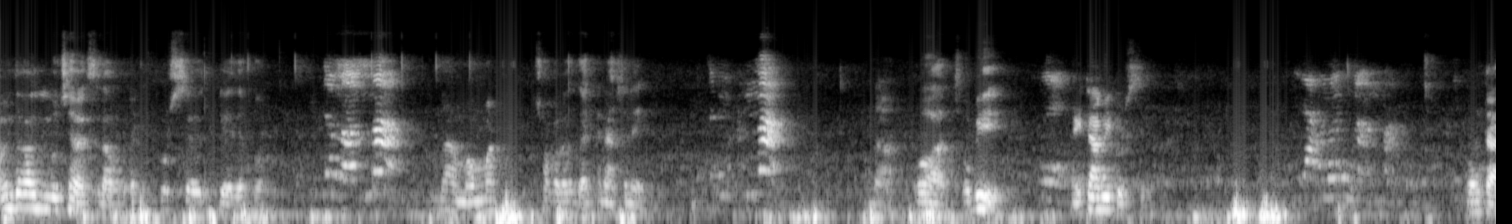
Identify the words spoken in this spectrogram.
আমি তো কালকে গুছিয়ে রাখছিলাম। একটু করছে কে দেখো। না, মাম্মা সকালে দেখেন আসেনি। না, ও ছবি? এটা আমি করছি। কোনটা?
